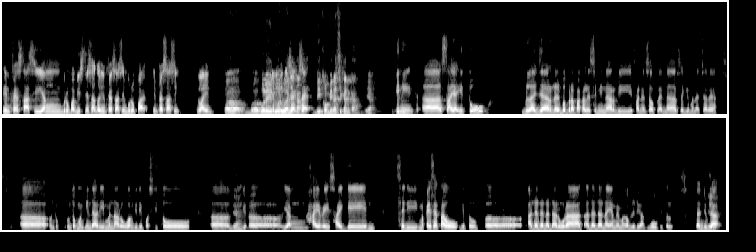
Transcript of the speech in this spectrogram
investasi yang berupa bisnis atau investasi yang berupa investasi lain? Uh, boleh dua-duanya, Kang. Saya, dikombinasikan, Kang. Ya. Gini, uh, saya itu belajar dari beberapa kali seminar di financial planner, saya gimana caranya uh, untuk untuk menghindari menaruh uang di deposito uh, yeah. uh, yang high risk high gain saya di makanya saya tahu gitu uh, ada dana darurat, ada dana yang memang nggak boleh diganggu gitu loh. Dan juga yeah.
